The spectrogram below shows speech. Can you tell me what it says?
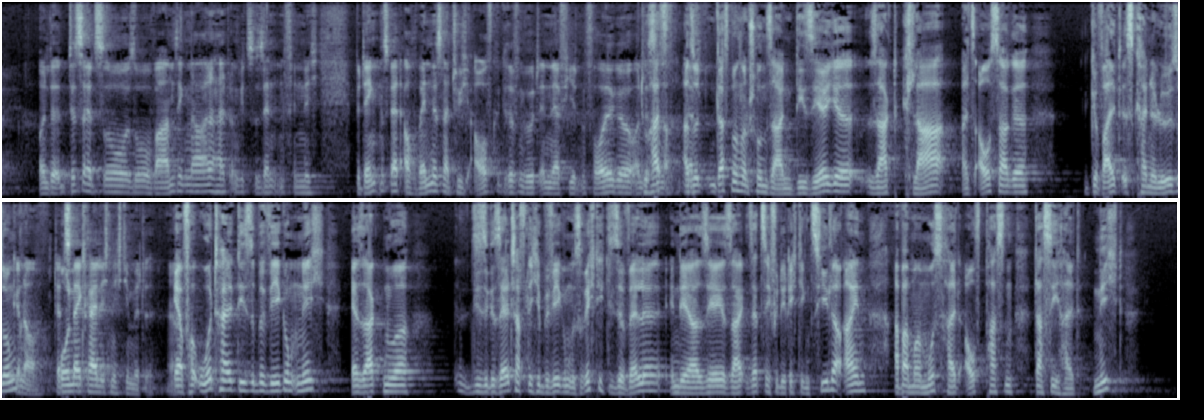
Und äh, das als so, so Warnsignal halt irgendwie zu senden, finde ich bedenkenswert, auch wenn es natürlich aufgegriffen wird in der vierten Folge. Und du hast, also das muss man schon sagen, die Serie sagt klar als Aussage, Gewalt ist keine Lösung. Genau, der Zweck heiligt nicht die Mittel. Ja. Er verurteilt diese Bewegung nicht, er sagt nur, diese gesellschaftliche Bewegung ist richtig, diese Welle in der Serie setzt sich für die richtigen Ziele ein, aber man muss halt aufpassen, dass sie halt nicht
